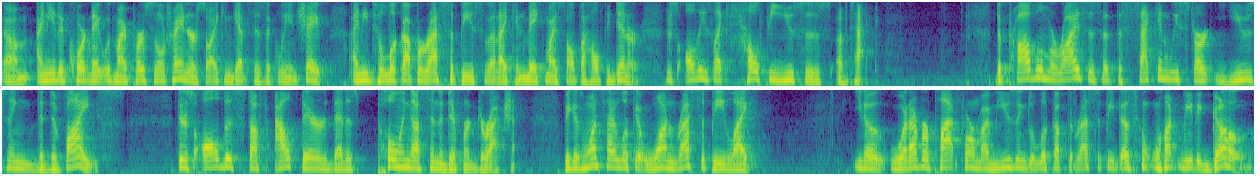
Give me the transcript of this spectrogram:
Um, I need to coordinate with my personal trainer so I can get physically in shape. I need to look up a recipe so that I can make myself a healthy dinner. There's all these like healthy uses of tech. The problem arises that the second we start using the device, there's all this stuff out there that is pulling us in a different direction. Because once I look at one recipe, like, you know, whatever platform I'm using to look up the recipe doesn't want me to go.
